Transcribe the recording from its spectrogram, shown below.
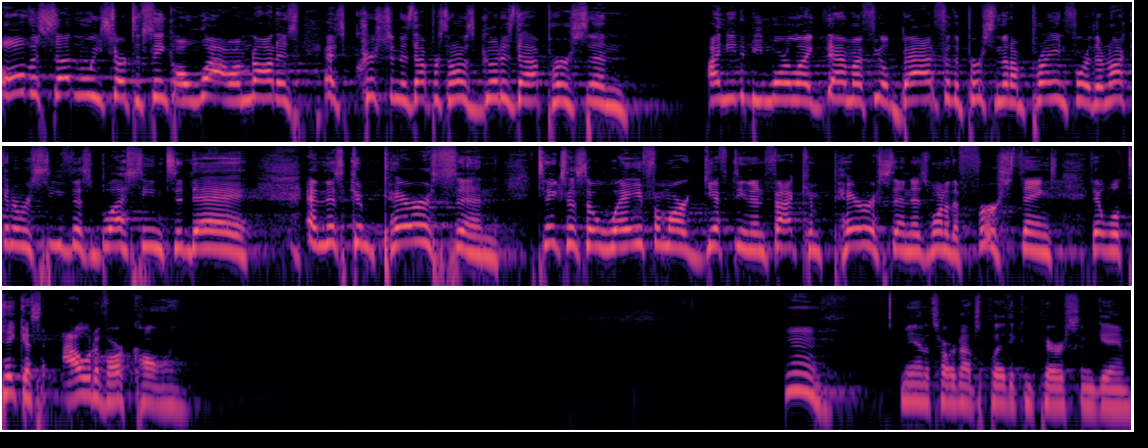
all of a sudden, we start to think, oh, wow, I'm not as, as Christian as that person, I'm not as good as that person. I need to be more like them. I feel bad for the person that I'm praying for. They're not going to receive this blessing today. And this comparison takes us away from our gifting. In fact, comparison is one of the first things that will take us out of our calling. Hmm. Man, it's hard not to play the comparison game.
